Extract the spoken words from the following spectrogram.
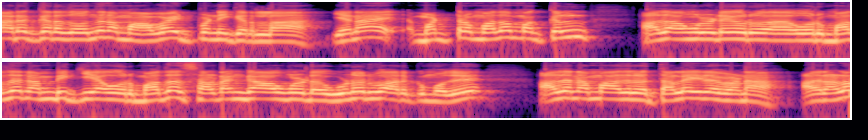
அறுக்கிறத வந்து நம்ம அவாய்ட் பண்ணிக்கிறலாம். ஏன்னா மற்ற மத மக்கள் அது அவங்களுடைய ஒரு ஒரு மத நம்பிக்கையாக ஒரு மத சடங்காக அவங்களோட உணர்வாக இருக்கும்போது அதை நம்ம அதில் தலையிட வேணாம். அதனால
